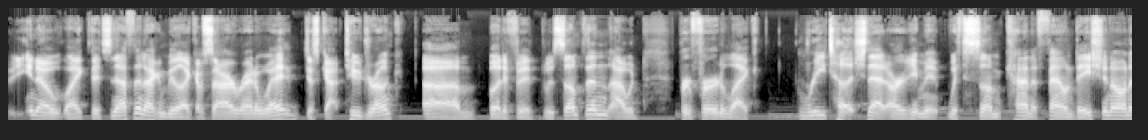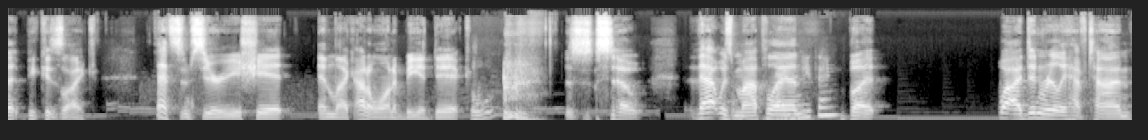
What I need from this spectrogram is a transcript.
you know, like it's nothing, I can be like, I'm sorry, I ran away, just got too drunk. Um, but if it was something, I would prefer to like retouch that argument with some kind of foundation on it because like that's some serious shit, and like I don't want to be a dick. so that was my plan, anything? but well, I didn't really have time.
